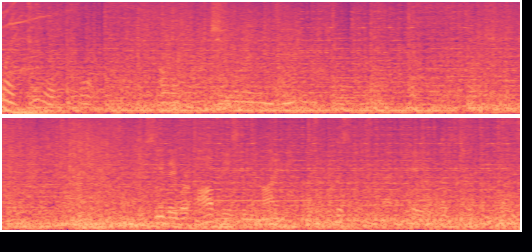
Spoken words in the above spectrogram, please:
like jewels, but are actually intellectual. You see, they were obviously mining those crystals in that cave those serpent was.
